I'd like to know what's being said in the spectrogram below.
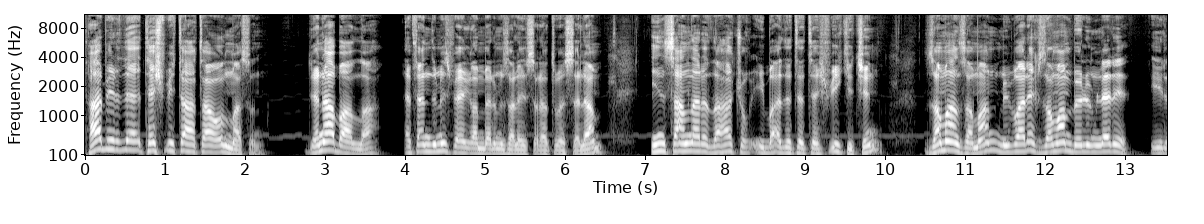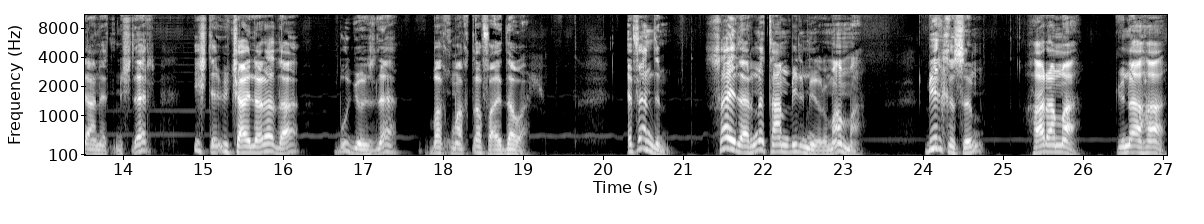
Tabirde teşbihte hata olmasın. Cenab-ı Allah, Efendimiz Peygamberimiz Aleyhisselatü Vesselam, insanları daha çok ibadete teşvik için zaman zaman mübarek zaman bölümleri ilan etmişler. İşte üç aylara da bu gözle bakmakta fayda var. Efendim, sayılarını tam bilmiyorum ama bir kısım harama, günaha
